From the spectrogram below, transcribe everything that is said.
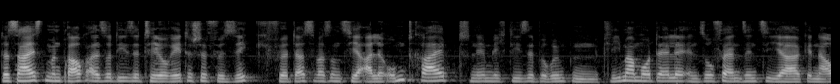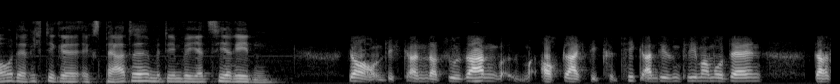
Das heißt, man braucht also diese theoretische Physik für das, was uns hier alle umtreibt, nämlich diese berühmten Klimamodelle. Insofern sind Sie ja genau der richtige Experte, mit dem wir jetzt hier reden. Ja, und ich kann dazu sagen, auch gleich die Kritik an diesen Klimamodellen, dass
